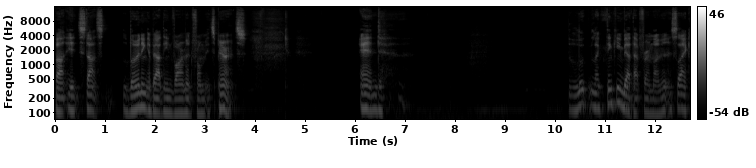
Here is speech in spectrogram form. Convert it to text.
but it starts learning about the environment from its parents. And look like thinking about that for a moment, it's like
